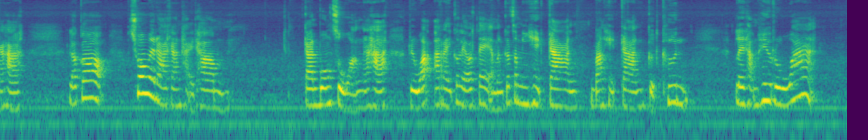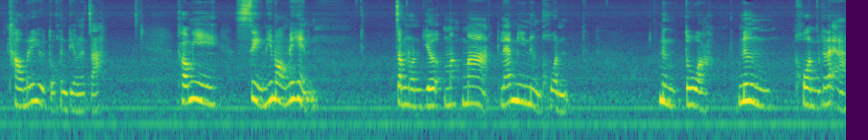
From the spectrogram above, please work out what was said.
นะคะ แล้วก็ช่วงเวลาการถ่ายทำการบวงสรวงนะคะ หรือว่าอะไรก็แล้วแต่มันก็จะมีเหตุการณ์บางเหตุการณ์เกิดขึ้น เลยทำให้รู้ว่าเขาไม่ได้อยู่ตัวคนเดียวนะจ๊ะเขามีสิ่งที่มองไม่เห็นจำนวนเยอะมาก ๆ และมีหนึ่งคน หนึ่งตัวหนึ่งคนก็ได้อะ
